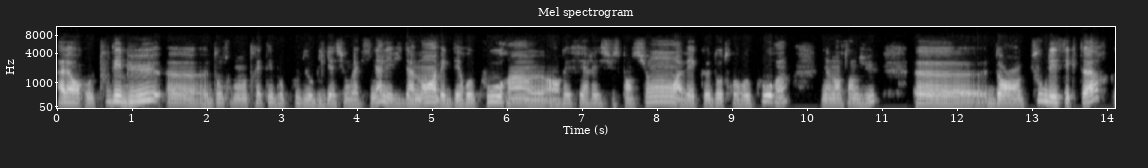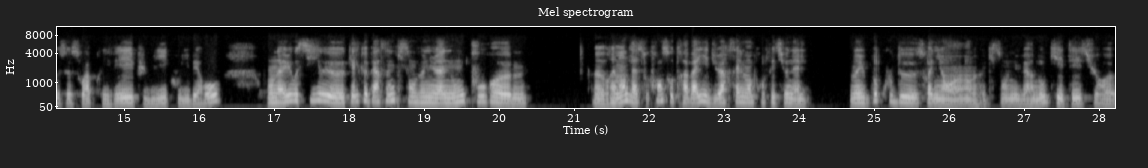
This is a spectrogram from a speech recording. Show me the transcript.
Alors, au tout début, euh, donc on traitait beaucoup de l'obligation vaccinale, évidemment, avec des recours hein, euh, en référé suspension, avec d'autres recours, hein, bien entendu, dans tous les secteurs, que ce soit privés, publics ou libéraux. On a eu aussi quelques personnes qui sont venues à nous pour vraiment de la souffrance au travail et du harcèlement professionnel. On a eu beaucoup de soignants hein, euh, qui sont venus vers nous, qui étaient sur euh,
